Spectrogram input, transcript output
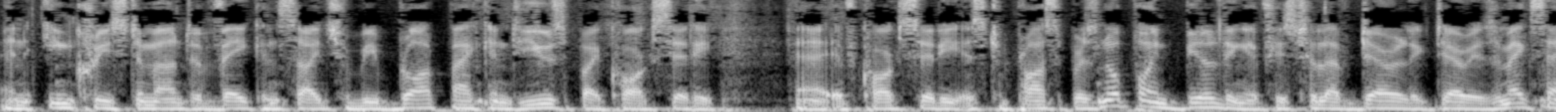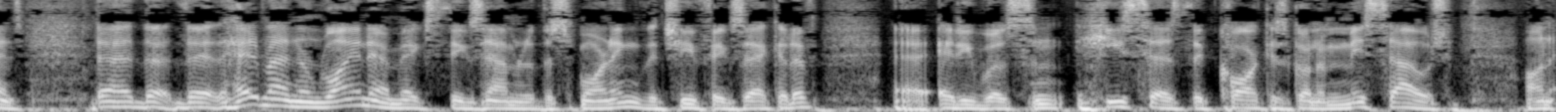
An increased amount of vacant sites should be brought back into use by Cork City uh, if Cork City is to prosper. There's no point building if you still have derelict areas. It makes sense. The, the, the headman in Ryanair makes the examiner this morning, the chief executive, uh, Eddie Wilson. He says that Cork is going to miss out on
